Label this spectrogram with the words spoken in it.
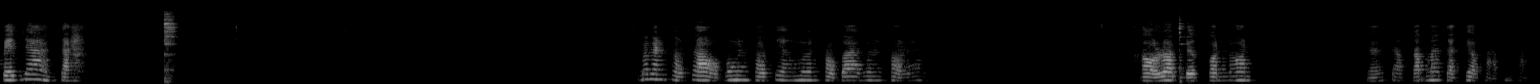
เป็ดย่างจ้ะไม่มันข้าวเช้าเพราะมันข้าวเที่ยงไม่มันข้าวบ่ายไม่มันข้าวแรงข้าวรอบเด็กก่อนนอนหลังจากกลับมาจากเที่ยวผับค่ะ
